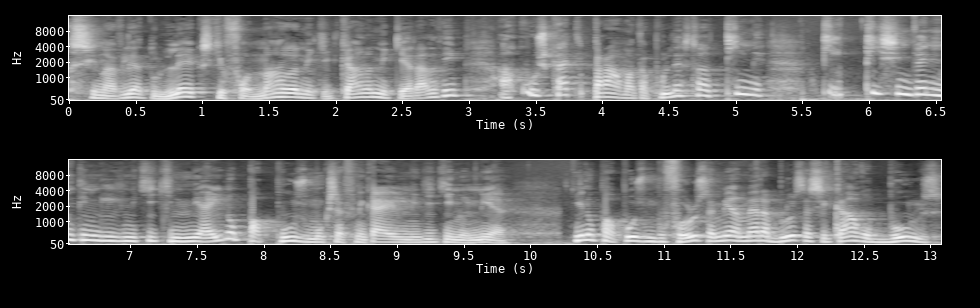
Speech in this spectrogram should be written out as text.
συναυλία του Λέξ και φωνάζανε και κάνανε και ράδι, ακούς κάτι πράγματα που λες τώρα τι, είναι, τι, τι συμβαίνει με την ελληνική κοινωνία; Είναι ο παππούς μου ξαφνικά η ελληνική κοινωνία. Είναι ο παππούς μου που φορούσε μία μέρα μπλου στα Chicago Bulls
